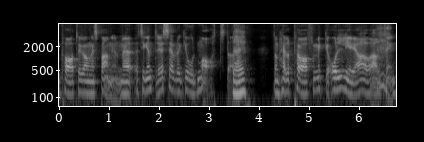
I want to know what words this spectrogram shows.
ett par, tre gånger i Spanien. Men jag tycker inte det är så jävla god mat där. Nej. De häller på för mycket olja över allting.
